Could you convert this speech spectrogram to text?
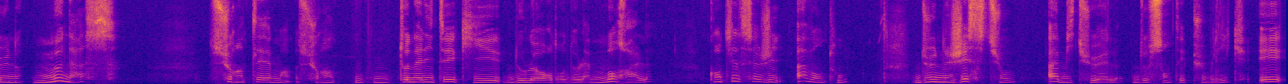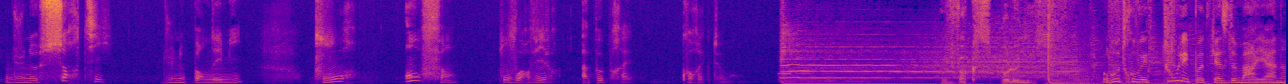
une menace sur un thème, sur un- une tonalité qui est de l'ordre de la morale, quand il s'agit avant tout d'une gestion habituelle de santé publique et d'une sortie d'une pandémie pour enfin pouvoir vivre à peu près correctement. Vox Polony. Retrouvez tous les podcasts de Marianne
